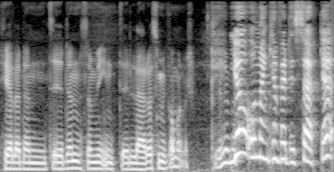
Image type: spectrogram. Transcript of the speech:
hela den tiden som vi inte lär oss så mycket om annars. Ja, och man kan faktiskt söka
